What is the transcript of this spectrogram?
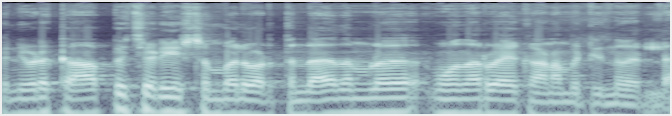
പിന്നെ ഇവിടെ കാപ്പിച്ചെടി ഇഷ്ടംപോലെ വളർത്തുന്നുണ്ട്. അത് നമ്മൾ മൂന്നാർ പോയാൽ കാണാൻ പറ്റിയെന്ന് വരില്ല.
